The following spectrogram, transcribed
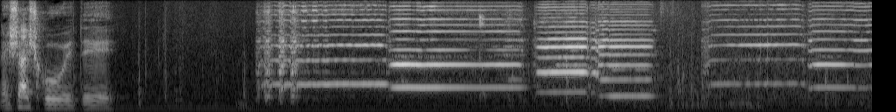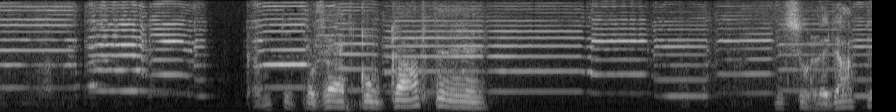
Nešaškuj, ty. Pořád koukáte? Něco hledáte?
